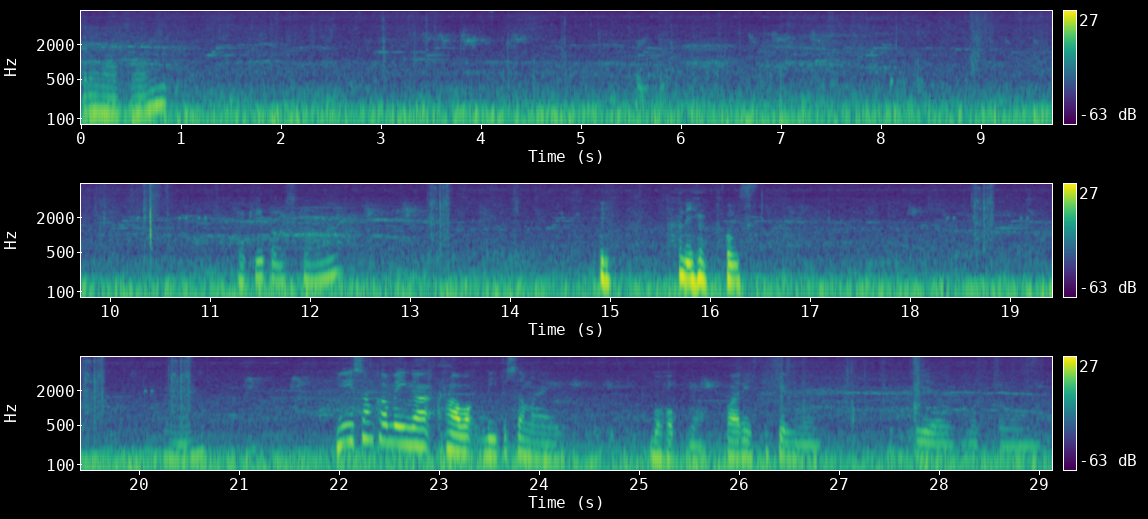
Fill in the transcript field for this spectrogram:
try natin. Okay, pause ka na. Paano yung pause? Yung isang kamay nga hawak dito sa may buhok mo. Para i-feel mo yun. Feel mo to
